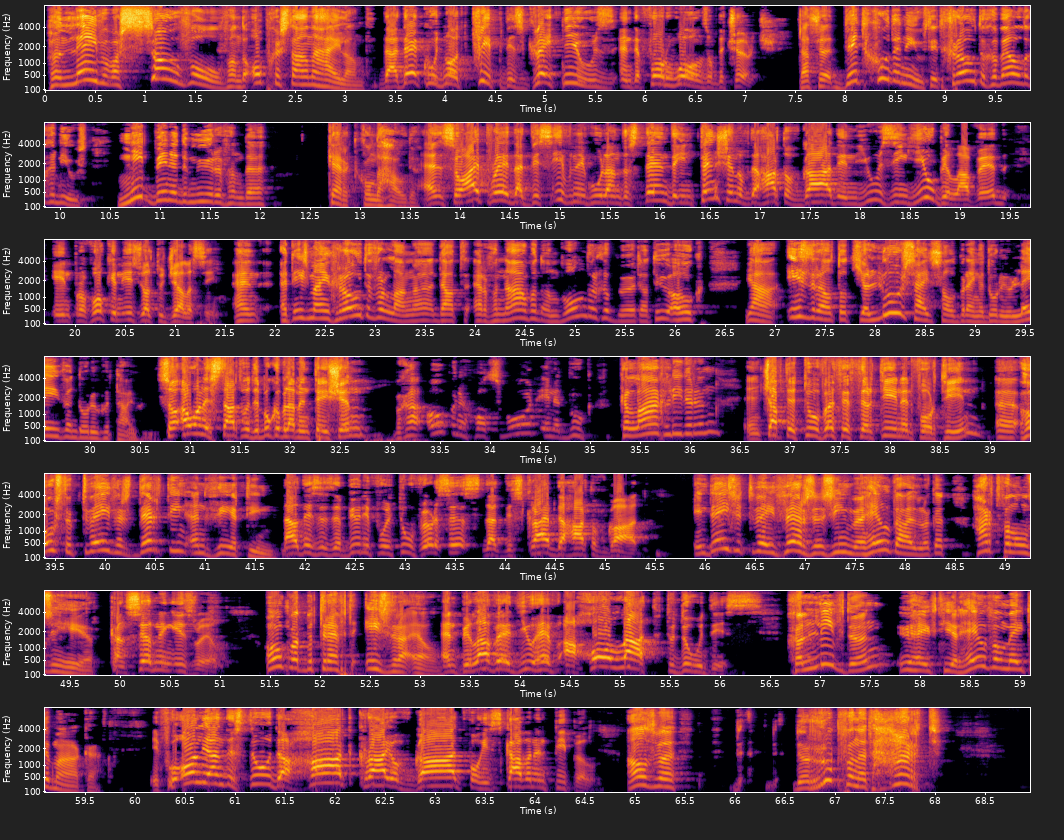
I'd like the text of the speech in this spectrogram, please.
Hun leven was zo vol van de opgestane heiland. that they could not keep this great news in the four walls of the church. Dat ze dit goede nieuws, dit grote geweldige nieuws, niet binnen de muren van de kerk konden houden. And so I pray that this evening we'll understand the intention of the heart of God in using you, beloved, in provoking Israel to jealousy. En het is mijn grote verlangen dat er vanavond een wonder gebeurt, dat u ook ja, Israël tot jaloersheid zal brengen door uw leven en door uw getuigenis. So I want to start with the book of Lamentation We gaan openen Gods woord in het boek Klaagliederen, in chapter 2, verses 13 and 14. eh, hoofdstuk 2, vers 13 en 14. Now this is a beautiful two verses that describe the heart of God In deze twee versen zien we heel duidelijk het hart van onze Heer. concerning Israel. Ook wat betreft Israël. And beloved, you have a whole lot to do with this. Geliefden, u heeft hier heel veel mee te maken. If we only understood the heart cry of God for his covenant people. Als we de, de roep van het hart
